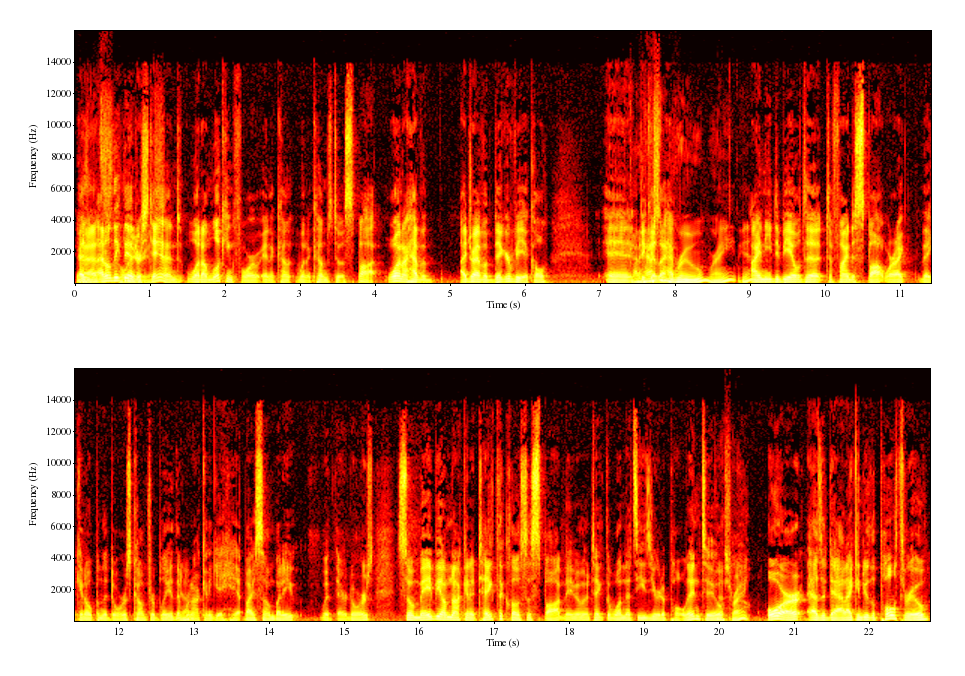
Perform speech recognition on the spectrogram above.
guys, That's I don't think hilarious. they understand what I'm looking for in a com- when it comes to a spot. One, I have a I drive a bigger vehicle and Gotta because have I have room, right? Yeah. I need to be able to to find a spot where I they can open the doors comfortably that Yeah. we're not going to get hit by somebody with their doors. So maybe I'm not going to take the closest spot. Maybe I'm going to take the one that's easier to pull into. That's right. Or as a dad, I can do the pull through,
